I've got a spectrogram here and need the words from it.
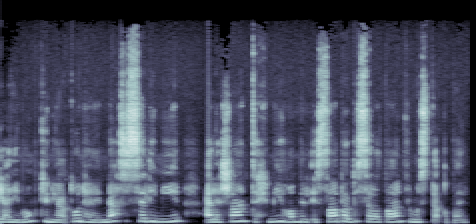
يعني ممكن يعطونها للناس السليمين علشان تحميهم من الإصابة بالسرطان في المستقبل.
